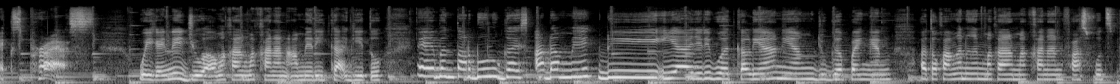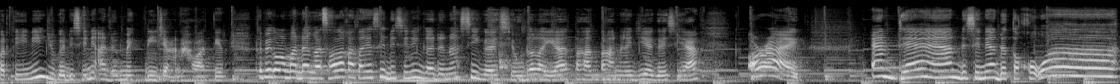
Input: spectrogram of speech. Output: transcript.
Express. Wih, kayaknya jual makanan-makanan Amerika gitu. Eh, bentar dulu guys, ada McD. Iya, jadi buat kalian yang juga pengen atau kangen dengan makanan-makanan fast food seperti ini, juga di sini ada McD, jangan khawatir. Tapi kalau Manda nggak salah, katanya sih di sini nggak ada nasi guys. Ya udahlah ya, tahan-tahan aja ya guys ya. Alright. And then di sini ada toko. Wah,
